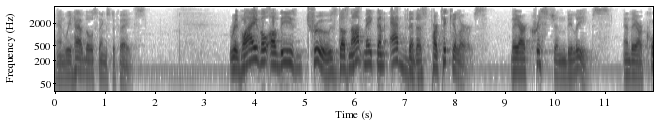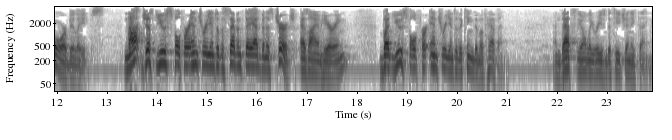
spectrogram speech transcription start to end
And we have those things to face. Revival of these truths does not make them Adventist particulars. They are Christian beliefs, and they are core beliefs. Not just useful for entry into the Seventh day Adventist church, as I am hearing, but useful for entry into the kingdom of heaven. And that's the only reason to teach anything.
